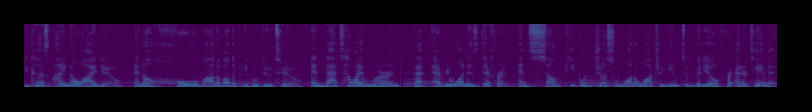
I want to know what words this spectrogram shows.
Because I know I do, and a whole lot of other people do too. And that's how I learned that everyone is different, and some people just want to watch a YouTube video for entertainment,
